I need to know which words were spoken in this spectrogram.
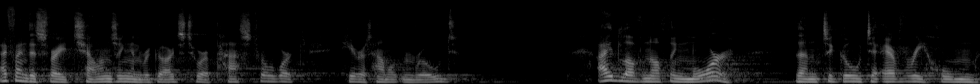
I find this very challenging in regards to our pastoral work here at Hamilton Road. I'd love nothing more than to go to every home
